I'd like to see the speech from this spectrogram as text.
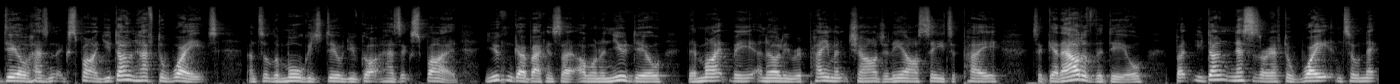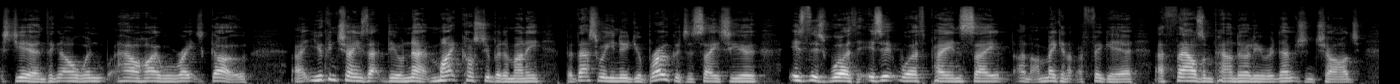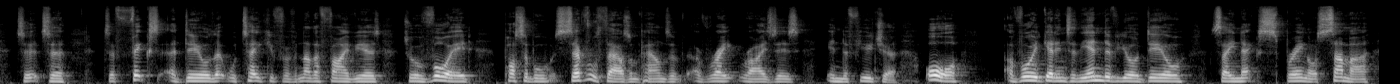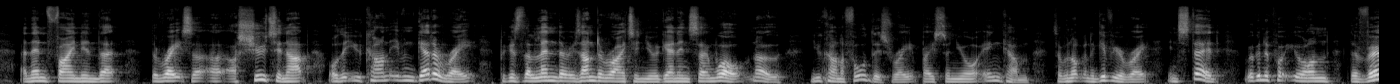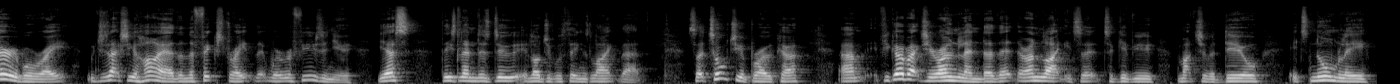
deal hasn't expired, you don't have to wait until the mortgage deal you've got has expired. You can go back and say, I want a new deal. There might be an early repayment charge, an ERC to pay to get out of the deal, but you don't necessarily have to wait until next year and think, oh, when how high will rates go? Uh, you can change that deal now. It might cost you a bit of money, but that's where you need your broker to say to you, is this worth it? Is it worth paying, say, and I'm making up a figure here, a thousand pound early redemption charge to, to to fix a deal that will take you for another five years to avoid possible several thousand pounds of, of rate rises in the future. Or avoid getting to the end of your deal, say next spring or summer, and then finding that the rates are, are, shooting up or that you can't even get a rate because the lender is underwriting you again and saying, well, no, you can't afford this rate based on your income, so we're not going to give you a rate. Instead, we're going to put you on the variable rate, which is actually higher than the fixed rate that we're refusing you. Yes, these lenders do illogical things like that. So talk to your broker. Um, if you go back to your own lender, they're, they're unlikely to, to give you much of a deal. It's normally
